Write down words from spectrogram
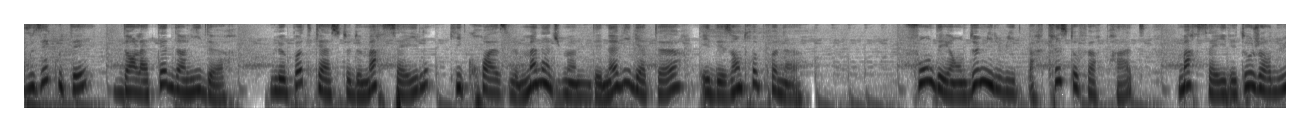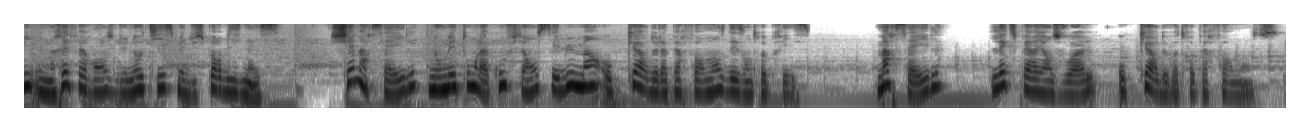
Vous écoutez Dans la tête d'un leader, le podcast de Marseille qui croise le management des navigateurs et des entrepreneurs. Fondé en 2008 par Christopher Pratt, Marseille est aujourd'hui une référence du nautisme et du sport business. Chez Marseille, nous mettons la confiance et l'humain au cœur de la performance des entreprises. Marseille, l'expérience voile au cœur de votre performance.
